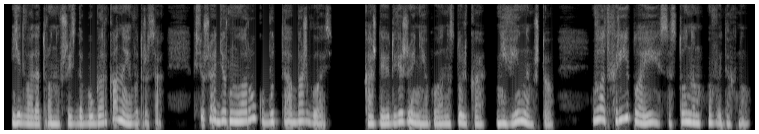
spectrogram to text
Едва дотронувшись до бугорка на его трусах, Ксюша отдернула руку, будто обожглась. Каждое движение было настолько невинным, что Влад хрипло и со стоном выдохнул.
